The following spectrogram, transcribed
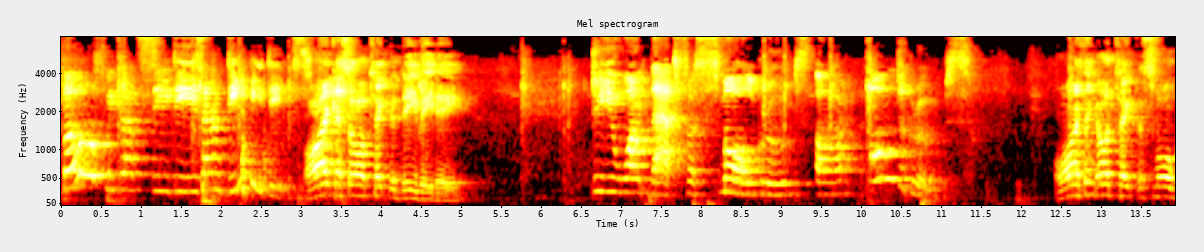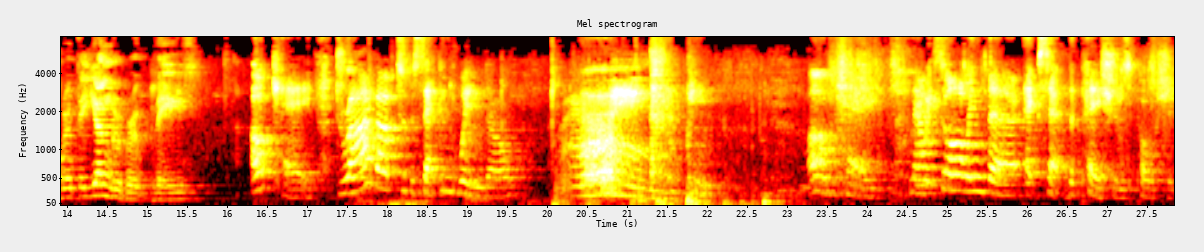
Both we've got CDs and DVDs. Oh, I guess I'll take the DVD. Do you want that for small groups or older groups? Oh, I think I'll take the small group, the younger group, please. Okay, drive up to the second window. okay, now it's all in there except the patience potion.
